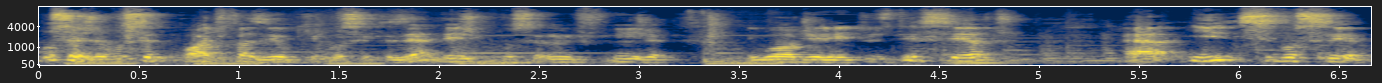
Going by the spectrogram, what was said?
Ou seja, você pode fazer o que você quiser, desde que você não infrinja igual direito de terceiros, é, e se você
